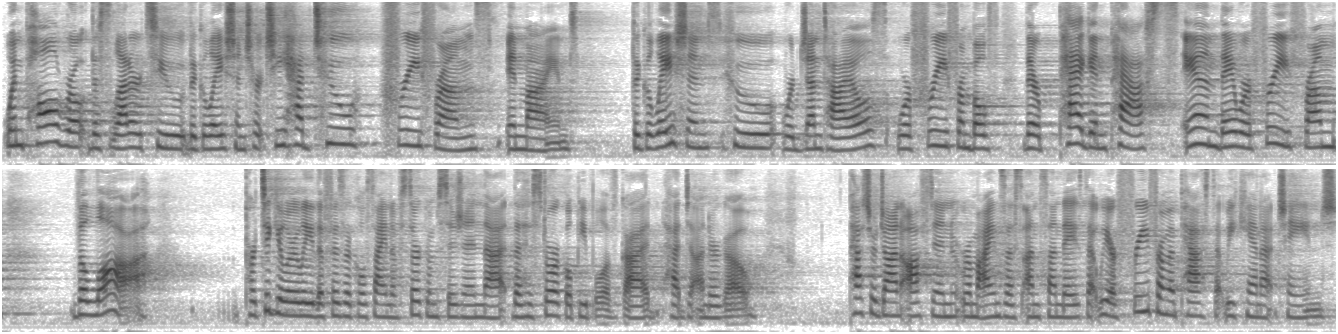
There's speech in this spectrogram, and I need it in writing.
When Paul wrote this letter to the Galatian church, he had two free froms in mind. The Galatians, who were Gentiles, were free from both their pagan pasts and they were free from the law, particularly the physical sign of circumcision that the historical people of God had to undergo. Pastor John often reminds us on Sundays that we are free from a past that we cannot change.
